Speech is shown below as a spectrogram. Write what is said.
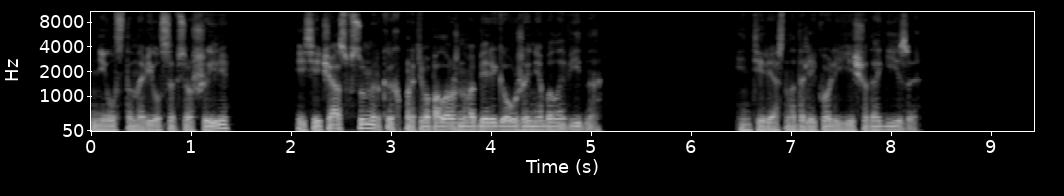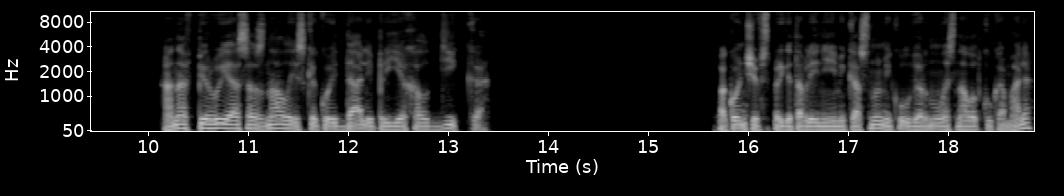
Нил становился все шире, и сейчас в сумерках противоположного берега уже не было видно. Интересно, далеко ли еще до Гизы? Она впервые осознала, из какой дали приехал Дикка. Покончив с приготовлениями ко сну, Микул вернулась на лодку Камаля,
